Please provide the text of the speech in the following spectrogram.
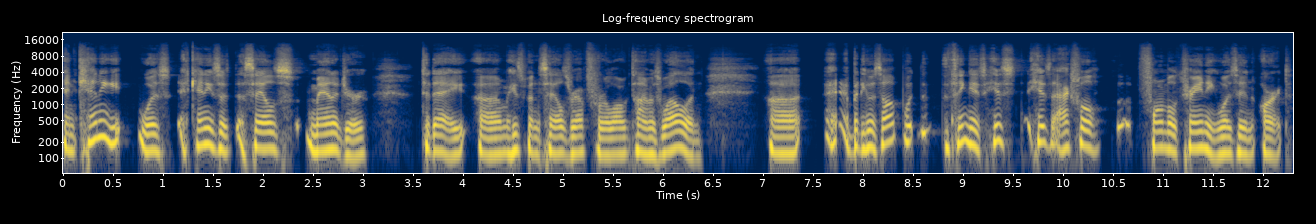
and Kenny was Kenny's a, a sales manager today. Um, he's been a sales rep for a long time as well, and uh, eh, but he was up. With, The thing is, his his actual formal training was in art.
